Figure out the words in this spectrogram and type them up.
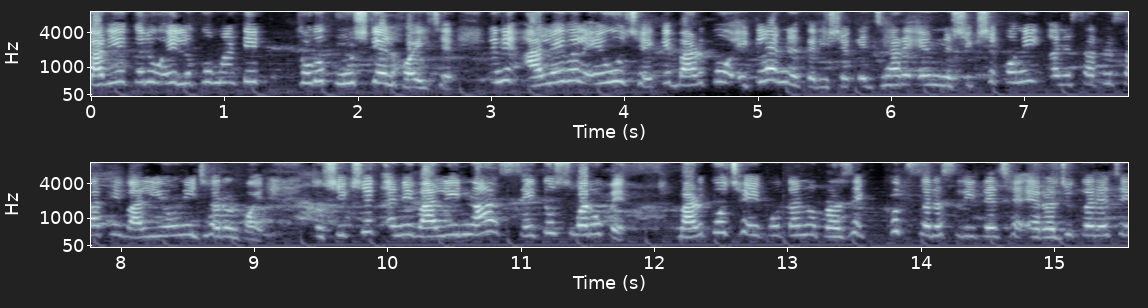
કાર્ય કરવું એ લોકો માટે થોડુંક મુશ્કેલ હોય છે. અને આ લેવલ એવું છે કે બાળકો એકલા ન કરી શકે જ્યારે એમને શિક્ષકોની અને સાથે સાથે વાલીઓની જરૂર હોય. તો શિક્ષક અને વાલીના સેતુ સ્વરૂપે બાળકો છે એ પોતાનો પ્રોજેક્ટ ખૂબ સરસ રીતે છે એ રજૂ કરે છે.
